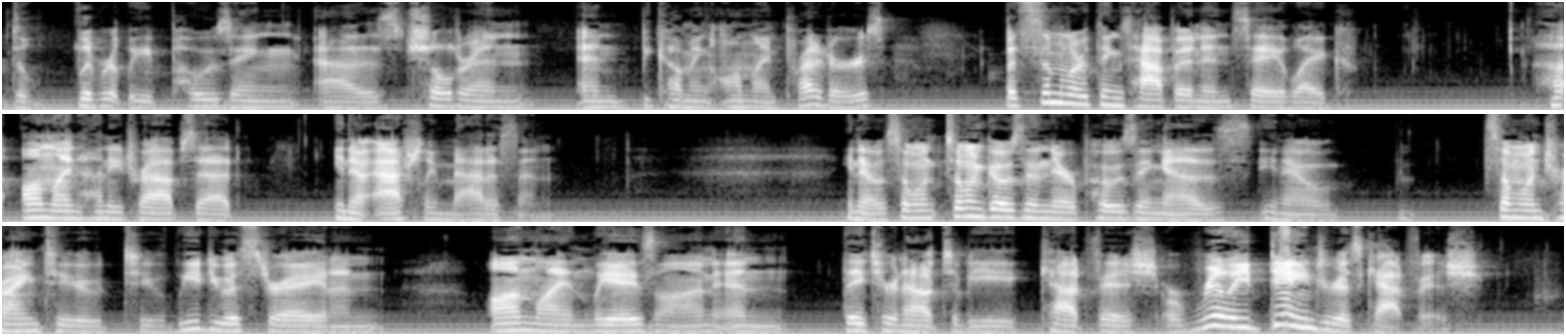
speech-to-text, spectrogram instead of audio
deliberately posing as children and becoming online predators. But similar things happen in say like online honey traps at, you know, Ashley Madison. You know, someone someone goes in there posing as, you know, someone trying to to lead you astray in an online liaison and they turn out to be catfish or really dangerous catfish.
